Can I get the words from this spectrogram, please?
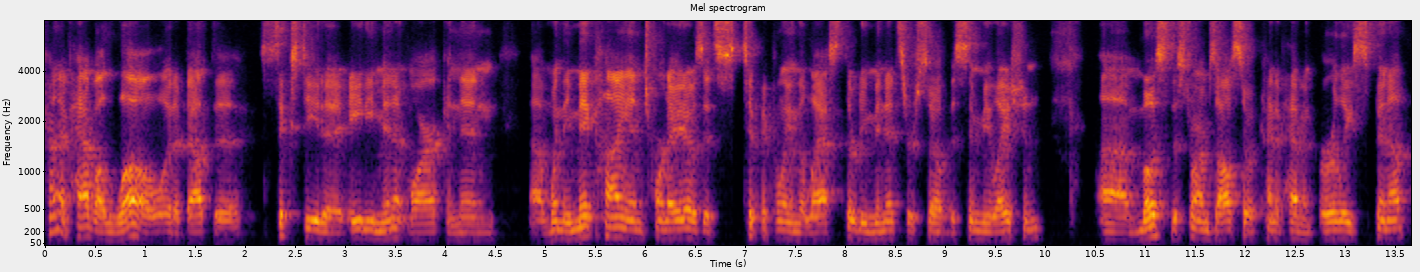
kind of have a lull at about the 60 to 80 minute mark. And then uh, when they make high end tornadoes, it's typically in the last 30 minutes or so of the simulation. Um, most of the storms also kind of have an early spin up.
